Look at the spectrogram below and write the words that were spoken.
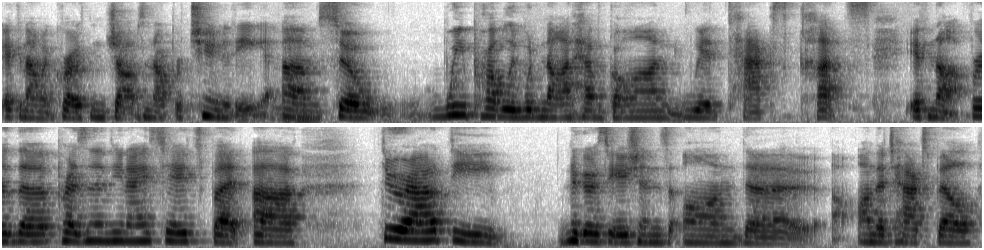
economic growth and jobs and opportunity. Um, so we probably would not have gone with tax cuts if not for the president of the United States. But uh, throughout the negotiations on the on the tax bill,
